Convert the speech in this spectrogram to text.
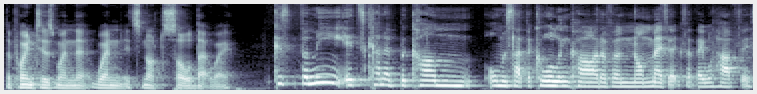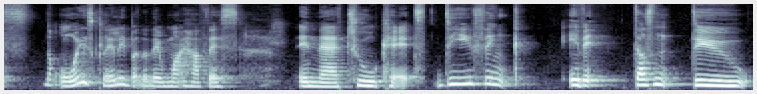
The point is when the, when it's not sold that way. Because for me, it's kind of become almost like the calling card of a non-medic that they will have this, not always clearly, but that they might have this in their toolkit. Do you think if it doesn't do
